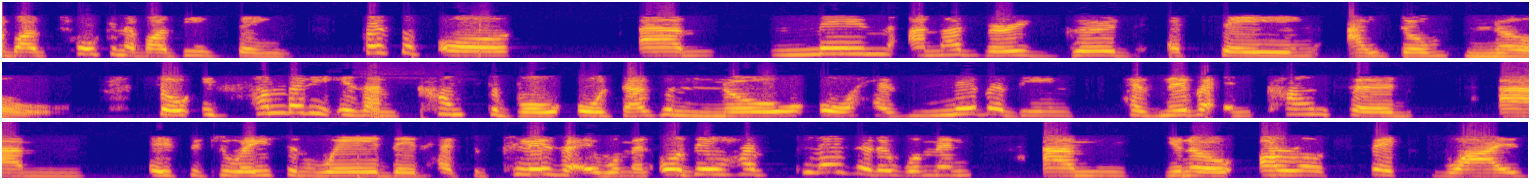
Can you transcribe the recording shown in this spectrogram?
about talking about these things, first of all, um, men are not very good at saying, I don't know. So if somebody is uncomfortable or doesn't know or has never been, has never encountered, um, a situation where they've had to pleasure a woman or they have pleasured a woman, um, you know, oral sex wise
